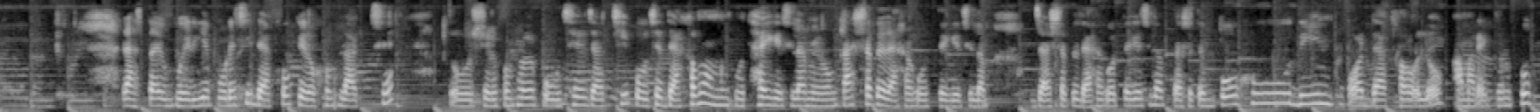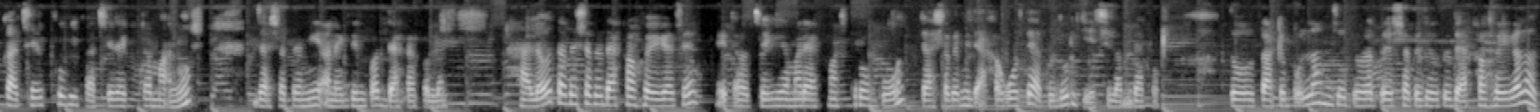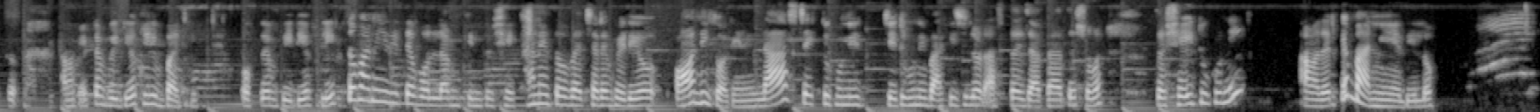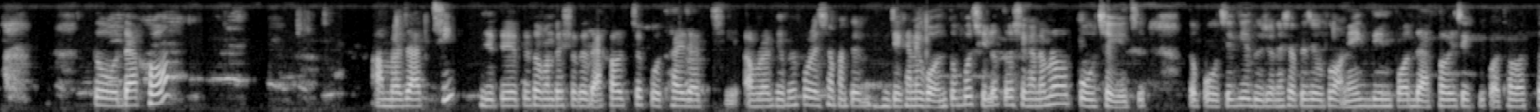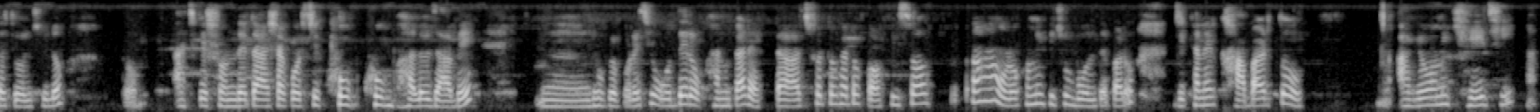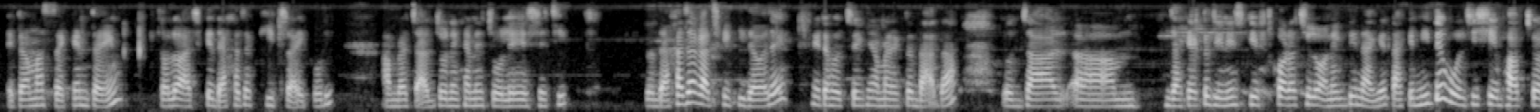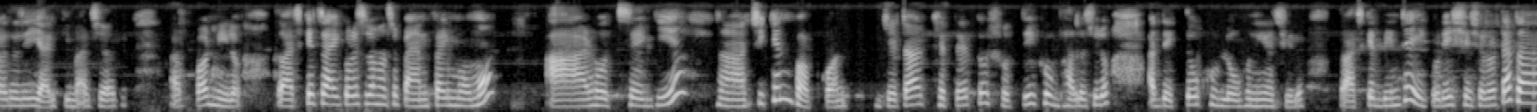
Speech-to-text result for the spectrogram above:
রাস্তায় বেরিয়ে পড়েছি, দেখো কীরকম লাগছে। তো সেরকম ভাবে পৌঁছে যাচ্ছি। পৌঁছে দেখাবো আমি কোথায় গেছিলাম এবং কার সাথে দেখা করতে গেছিলাম। যার সাথে দেখা করতে গেছিলাম, তার সাথে বহু দিন পর দেখা হলো। আমার একজন খুব কাছের, খুবই কাছের একটা মানুষ, যার সাথে আমি অনেকদিন পর দেখা করলাম। হ্যালো তাদের সাথে দেখা হয়ে গেছে। এটা হচ্ছে কি আমার একমাত্র বোন, যার সাথে আমি দেখা করতে এত দূর গিয়েছিলাম, দেখো। তো তাকে বললাম যে, তোরা তোর সাথে যেহেতু দেখা হয়ে গেল, তো আমাকে একটা ভিডিও ক্লিপ বানিয়ে। ওকে ভিডিও ক্লিপ তো বানিয়ে দিতে বললাম, কিন্তু সেখানে তো বেচারা ভিডিও অনই করেনি। লাস্ট একটুকুনি, যেটুকুনি বাকি ছিল রাস্তায় যাতায়াতের সময়, তো সেইটুকুনি আমাদেরকে বানিয়ে দিল। তো দেখো, আমরা যাচ্ছি। যেতে যেতে তোমাদের সাথে দেখা হচ্ছে, কোথায় যাচ্ছি, আমরা নেমে পড়েছি আমাদের যেখানে গন্তব্য ছিল, তো সেখানে আমরা পৌঁছে গেছি। তো পৌঁছে গিয়ে দুজনের সাথে যেহেতু অনেক দিন পর দেখা হয়েছে, একটু কথাবার্তা চলছিল, তো আজকে সন্ধ্যেটা আশা করছি খুব খুব ভালো যাবে। ঢুকে পড়েছি। ওদের ওখানকার একটা ছোটখাটো কফি শপ ওরকমই কিছু বলতে পারো। যেখানের খাবার তো আগেও আমি খেয়েছি, এটা আমার সেকেন্ড টাইম চলো আজকে দেখা যাক কি ট্রাই করি। আমরা চারজন এখানে চলে এসেছি। তো দেখা যাক আজকে কি দেওয়া যায়। এটা হচ্ছে কি আমার একটা দাদা। তো যার যাকে একটা জিনিস গিফট করা ছিল অনেকদিন আগে, তাকে নিতে বলছি, সে ভাবছে হয়তো যে ইয়ার্কি মারছে হয়তো তারপর নিল। তো আজকে ট্রাই করেছিলাম হচ্ছে প্যান ফ্রাই মোমো আর হচ্ছে গিয়ে চিকেন পপকর্ন যেটা খেতে তো সত্যিই খুব ভালো ছিল আর দেখতেও খুব লোভনীয় ছিল। তো আজকের দিনটা এই করেই শেষ হলো। টাটা!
